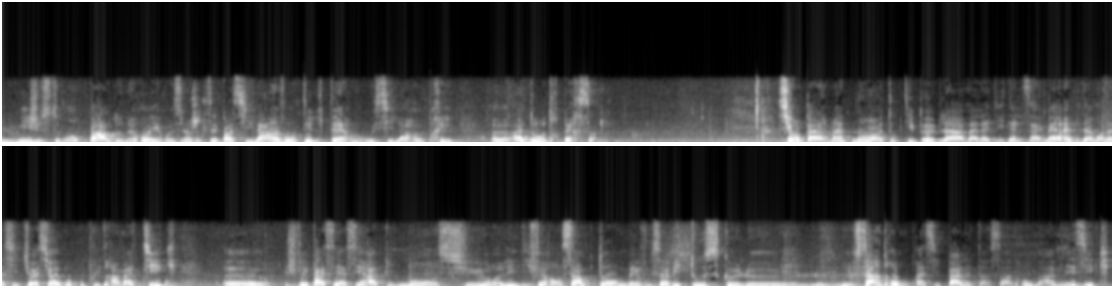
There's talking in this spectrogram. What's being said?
lui, justement, parle de neuroérosion. Je ne sais pas s'il a inventé le terme ou s'il l'a repris à d'autres personnes. Si on parle maintenant un tout petit peu de la maladie d'Alzheimer, évidemment la situation est beaucoup plus dramatique. Euh, je vais passer assez rapidement sur les différents symptômes, mais vous savez tous que le, syndrome principal est un syndrome amnésique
